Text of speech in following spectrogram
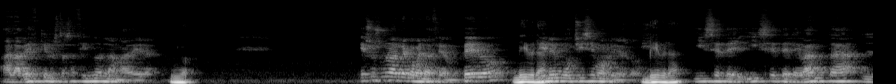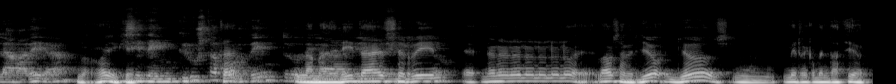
a la vez que lo estás haciendo en la madera. No. Eso es una recomendación, pero tiene muchísimos riesgos. Vibra. Y se te, y se te levanta la madera y, se te incrusta por dentro. La, maderita, el serrín. Eh, no, no, no, no, no, no. Eh, vamos a ver, yo, yo, mm, mi recomendación,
